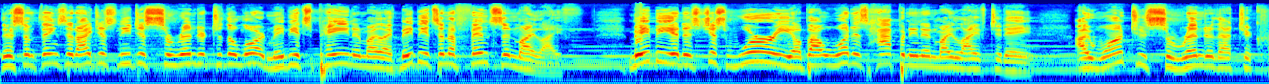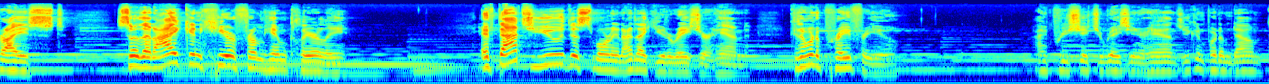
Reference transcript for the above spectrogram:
There's some things that I just need to surrender to the Lord. Maybe it's pain in my life. Maybe it's an offense in my life. Maybe it is just worry about what is happening in my life today. I want to surrender that to Christ so that I can hear from Him clearly. If that's you this morning, I'd like you to raise your hand because I want to pray for you. I appreciate you raising your hands. You can put them down.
